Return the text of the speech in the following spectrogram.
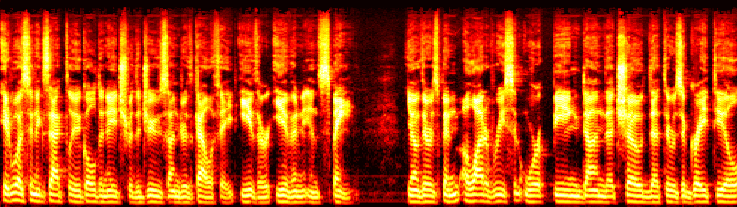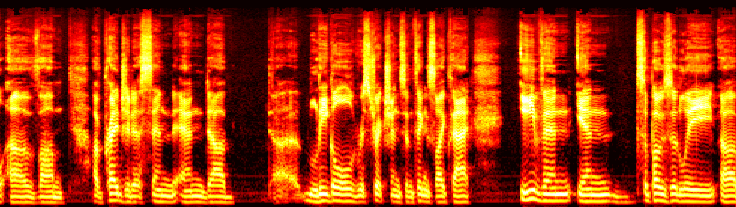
it wasn't exactly a golden age for the Jews under the caliphate either, even in Spain. You know, there's been a lot of recent work being done that showed that there was a great deal of um, of prejudice and and uh, uh, legal restrictions and things like that even in supposedly uh,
